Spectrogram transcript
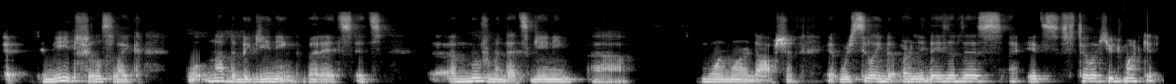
it, to me, it feels like, well, not the beginning, but it's, it's a movement that's gaining, uh, more and more adoption. We're still in the early days of this. It's still a huge market,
